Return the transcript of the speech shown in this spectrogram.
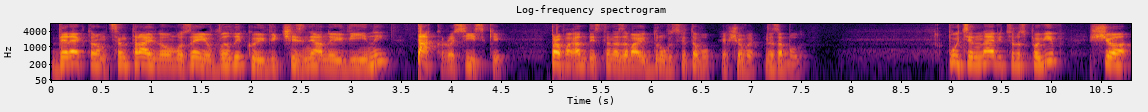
директором Центрального музею Великої вітчизняної війни, так російські пропагандисти називають Другу світову, якщо ви не забули. Путін навіть розповів, що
